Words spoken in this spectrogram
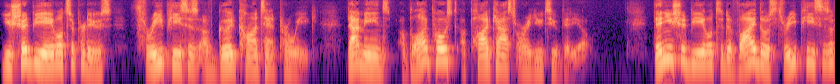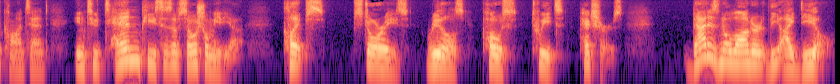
you should be able to produce three pieces of good content per week. That means a blog post, a podcast, or a YouTube video. Then you should be able to divide those three pieces of content into 10 pieces of social media clips, stories, reels, posts, tweets, pictures. That is no longer the ideal.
